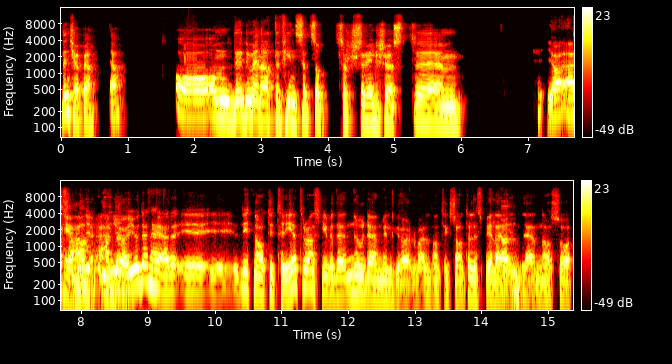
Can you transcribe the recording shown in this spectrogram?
Den köper jag, ja. Och om det, du menar att det finns ett sorts religiöst um, Ja, alltså han, han gör ju den här, eh, 1983 tror jag han skriver den, New Danville Girl eller någonting sånt, eller spelar ja. in den och så,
